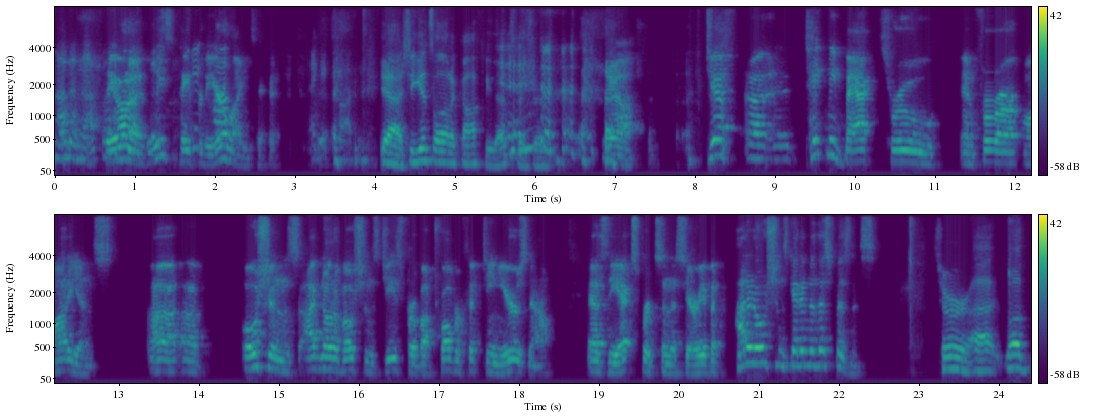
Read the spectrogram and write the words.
Not enough. they ought to at least pay for the airline ticket. I get coffee. yeah, she gets a lot of coffee, that's for sure. Yeah. Jeff, uh, take me back through, and for our audience, uh, uh, Ocens, I've known of Ocens, geez, for about 12 or 15 years now as the experts in this area, but how did Ocens get into this business? Sure. Uh, well,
